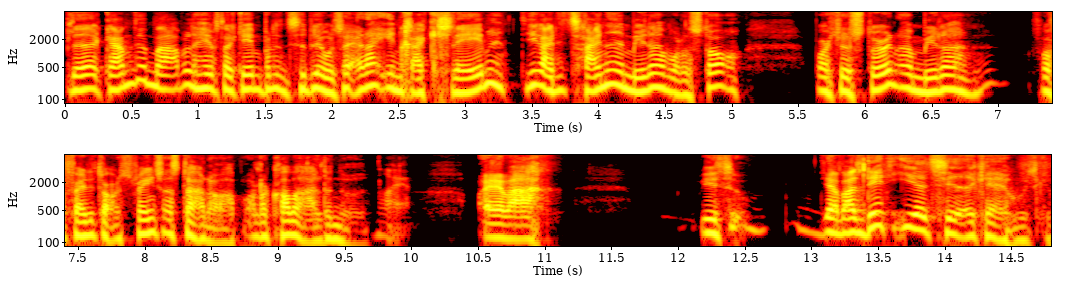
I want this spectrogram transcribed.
bladrer gamle Marvel-hæfter igennem på den tidsperiode, så er der en reklame, direkte tegnet af Miller, hvor der står, Roger Stern og Miller får fat i Doctor Strange og starter op, og der kommer aldrig noget. Nej. Og jeg var... Hvis, jeg var lidt irriteret, kan jeg huske.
